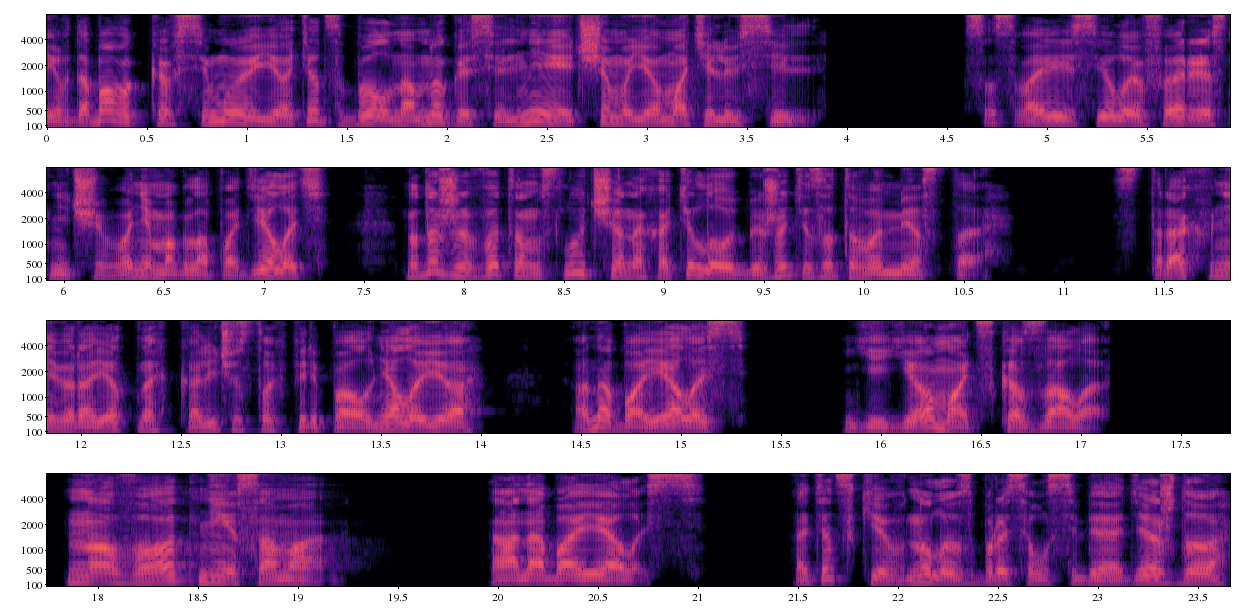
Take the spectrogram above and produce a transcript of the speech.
и вдобавок ко всему её отец был намного сильнее, чем её мать Люсиль. Со своей силой Феррис ничего не могла поделать, но даже в этом случае она хотела убежать из этого места. Страх в невероятных количествах переполнял её, она боялась, Её мать сказала. Но вот не сама. Она боялась. Отец кивнул и сбросил себе одежду.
